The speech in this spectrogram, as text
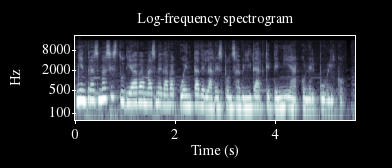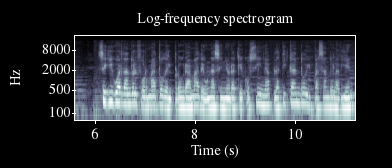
mientras más estudiaba más me daba cuenta de la responsabilidad que tenía con el público. Seguí guardando el formato del programa de una señora que cocina, platicando y pasándola bien,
